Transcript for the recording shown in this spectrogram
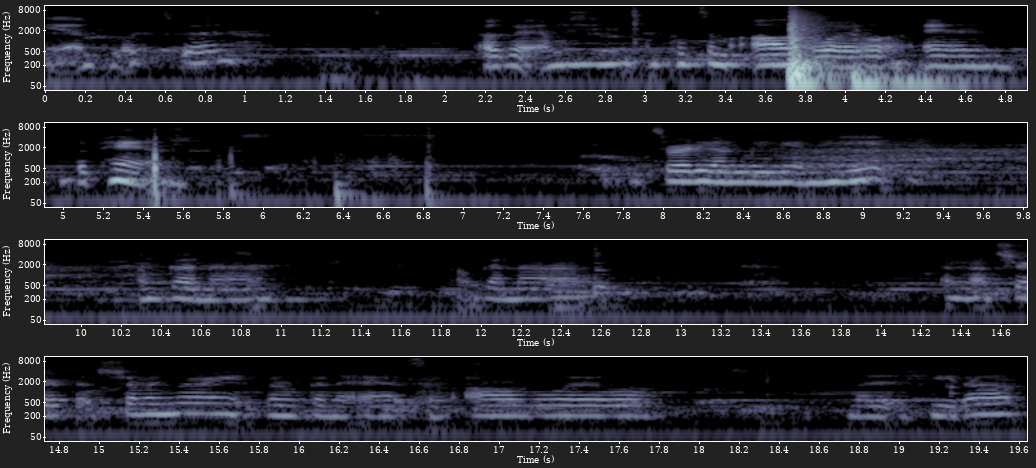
Yeah, looks good. Okay, put some olive oil in the pan. It's already on medium heat. I'm gonna I'm gonna I'm not sure if it's showing right, but I'm gonna add some olive oil, let it heat up.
